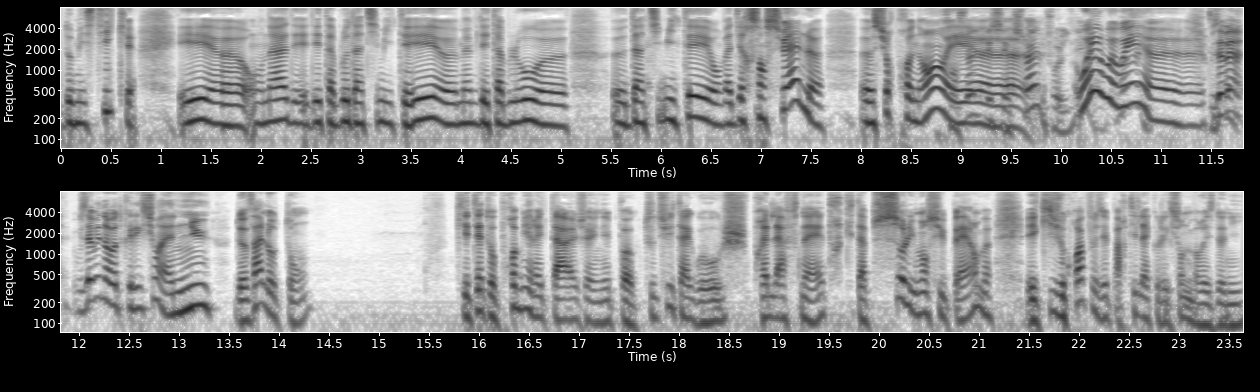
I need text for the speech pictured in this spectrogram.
domestique. Et on a des, tableaux d'intimité, même des tableaux d'intimité, on va dire sensuelle, surprenants. et, sexuel, il faut le dire. Oui, oui, oui. vous, avez, vous avez dans votre collection un nu de Valoton qui était au premier étage à une époque, tout de suite à gauche, près de la fenêtre, qui est absolument superbe et qui, je crois, faisait partie de la collection de Maurice Denis.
